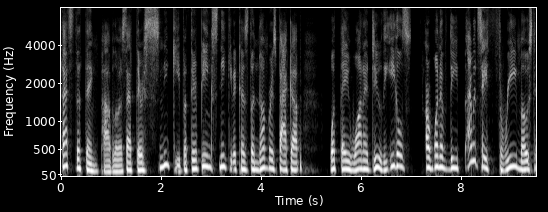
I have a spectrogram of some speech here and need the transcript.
That's the thing, Pablo, is that they're sneaky, but they're being sneaky because the numbers back up what they want to do. The Eagles are one of the, I would say, three most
